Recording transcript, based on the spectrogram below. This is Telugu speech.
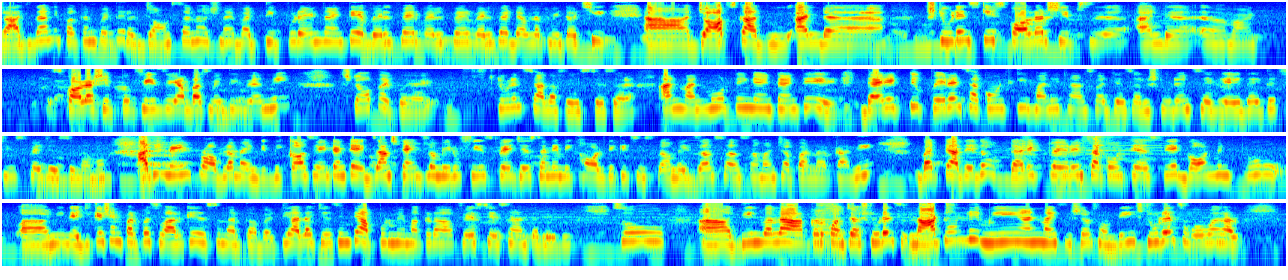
రాజధాని పక్కన పెడితే జాబ్స్ అన్నా వచ్చినాయి బట్ ఇప్పుడు ఏంటంటే వెల్ఫేర్ వెల్ఫేర్ వెల్ఫేర్ డెవలప్మెంట్ వచ్చి జాబ్స్ కాదు. అండ్ స్టూడెంట్స్కి scholarships and scholarship fee reimbursement ఇవన్నీ స్టాప్ అయిపోయాయి. స్టూడెంట్స్ చాలా ఫేస్ చేశారు. అండ్ వన్ మోర్ థింగ్ ఏంటంటే డైరెక్ట్ పేరెంట్స్ అకౌంట్కి మనీ ట్రాన్స్ఫర్ చేశారు. స్టూడెంట్స్ ఏదైతే ఫీజ్ పే చేస్తున్నామో అది మెయిన్ ప్రాబ్లం అయింది. బికాస్ ఏంటంటే ఎగ్జామ్స్ టైమ్స్లో మీరు ఫీజ్ పే చేస్తేనే మీకు హాల్ టికెట్స్ ఇస్తాం ఎగ్జామ్స్ రాస్తామని చెప్పన్నారు కానీ బట్ అదేదో డైరెక్ట్ పేరెంట్స్ అకౌంట్కి వేస్తే government through I mean education purpose వాళ్ళకే ఇస్తున్నారు కాబట్టి అలా చేసింటే అప్పుడు మేము అక్కడ ఫేస్ చేసే అంత లేదు. సో దీనివల్ల అక్కడ కొంచెం students not only me and my sisters only students overall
